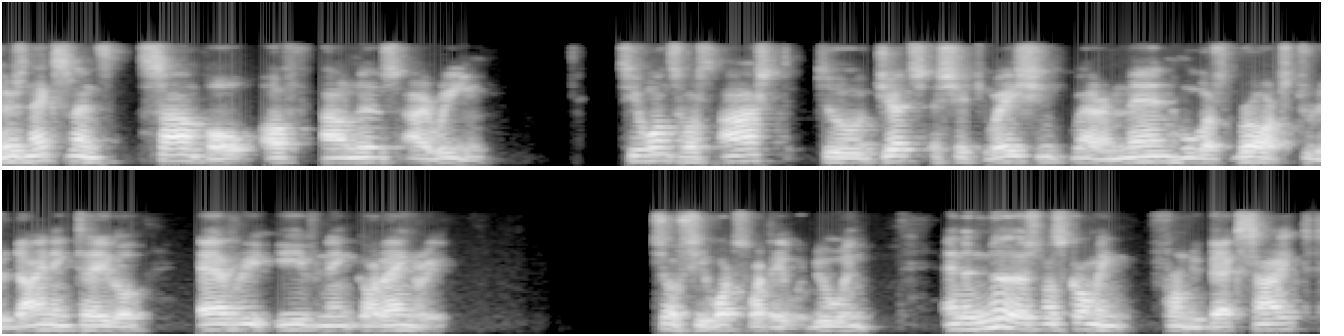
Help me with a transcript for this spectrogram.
There's an excellent sample of our nurse Irene. She once was asked to judge a situation where a man who was brought to the dining table every evening got angry. So she watched what they were doing, and a nurse was coming from the backside,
